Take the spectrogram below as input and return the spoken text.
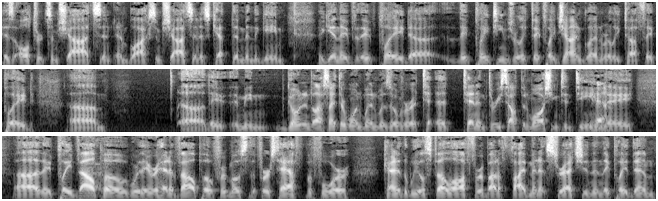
has altered some shots and, and blocked some shots and has kept them in the game. Again, they've they've played uh, they've played teams really. They played John Glenn really tough. They played. Um, uh, they, I mean, going into last night, their one win was over a, t- a ten and three South Bend Washington team. Yeah. They uh, they played Valpo, where they were ahead of Valpo for most of the first half before kind of the wheels fell off for about a five minute stretch, and then they played them.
